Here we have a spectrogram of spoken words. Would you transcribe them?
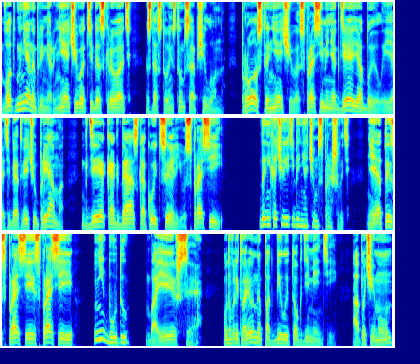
«Вот мне, например, нечего от тебя скрывать», — с достоинством сообщил он. «Просто нечего. Спроси меня, где я был, и я тебе отвечу прямо. Где, когда, с какой целью. Спроси». «Да не хочу я тебя ни о чем спрашивать». «Нет, ты спроси, спроси». «Не буду». «Боишься?» Удовлетворенно подбил итог Дементий. «А почему?»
